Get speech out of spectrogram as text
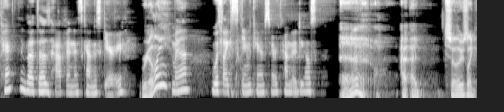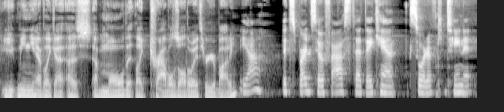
Apparently that does happen. It's kind of scary. Really? Yeah. With like skin cancer kind of deals. Oh. I, I, so there's like you mean you have like a a mole that like travels all the way through your body? Yeah. It spreads so fast that they can't sort of contain it.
